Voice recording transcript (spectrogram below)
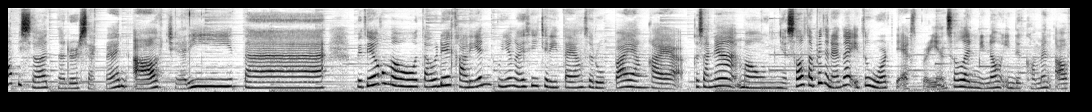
episode, another segment of cerita. Betul aku mau tahu deh kalian punya gak sih cerita yang serupa yang kayak kesannya mau nyesel tapi ternyata itu worth the experience. So let me know in the comment of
